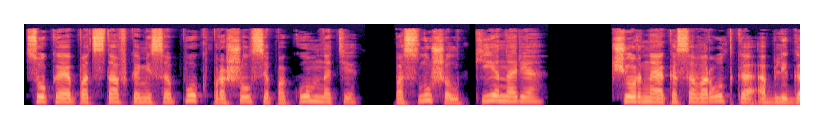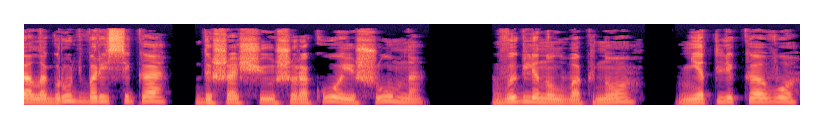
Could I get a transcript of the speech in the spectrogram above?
Цокая подставками сапог, прошелся по комнате, послушал кенаря. Черная косоворотка облегала грудь Борисика, дышащую широко и шумно. Выглянул в окно, нет ли кого.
